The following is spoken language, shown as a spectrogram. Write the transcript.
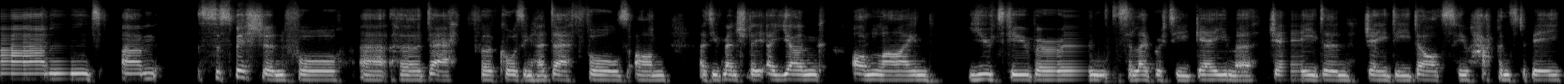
And um, suspicion for uh, her death, for causing her death, falls on, as you've mentioned, a, a young online YouTuber and celebrity gamer, Jaden JD Dodds, who happens to be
